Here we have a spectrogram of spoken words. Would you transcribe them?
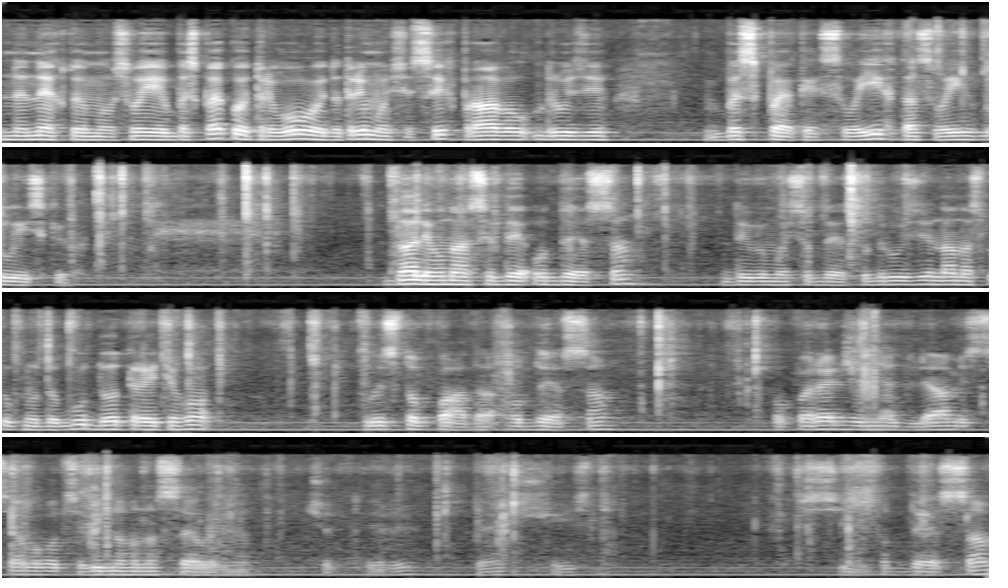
не нехтуємо своєю безпекою, тривогою, дотримуємося всіх правил, друзі, безпеки своїх та своїх близьких. Далі у нас іде Одеса. Дивимось Одесу, друзі. На наступну добу до 3 листопада Одеса. Попередження для місцевого цивільного населення. 4, 5, 6, 7. Одеса.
